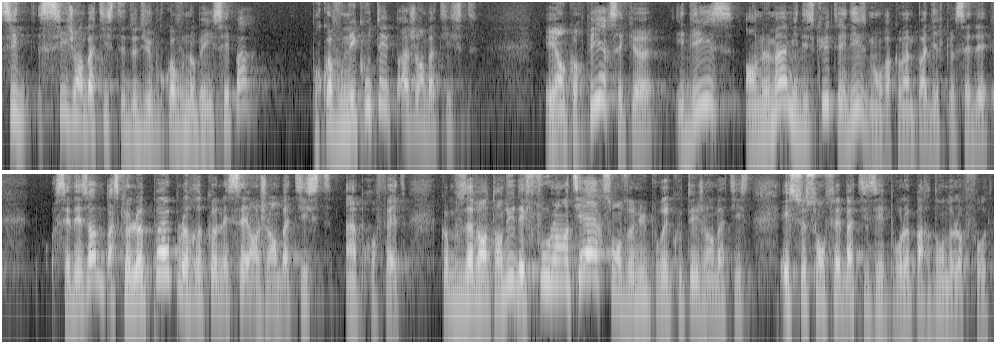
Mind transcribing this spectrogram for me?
si, Jean-Baptiste est de Dieu, pourquoi vous n'obéissez pas? Pourquoi vous n'écoutez pas Jean-Baptiste? Et encore pire, c'est qu'ils disent, en eux-mêmes, ils discutent et ils disent, mais on va quand même pas dire que c'est des, c'est des hommes, parce que le peuple reconnaissait en Jean-Baptiste un prophète. Comme vous avez entendu, des foules entières sont venues pour écouter Jean-Baptiste et se sont fait baptiser pour le pardon de leurs fautes.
